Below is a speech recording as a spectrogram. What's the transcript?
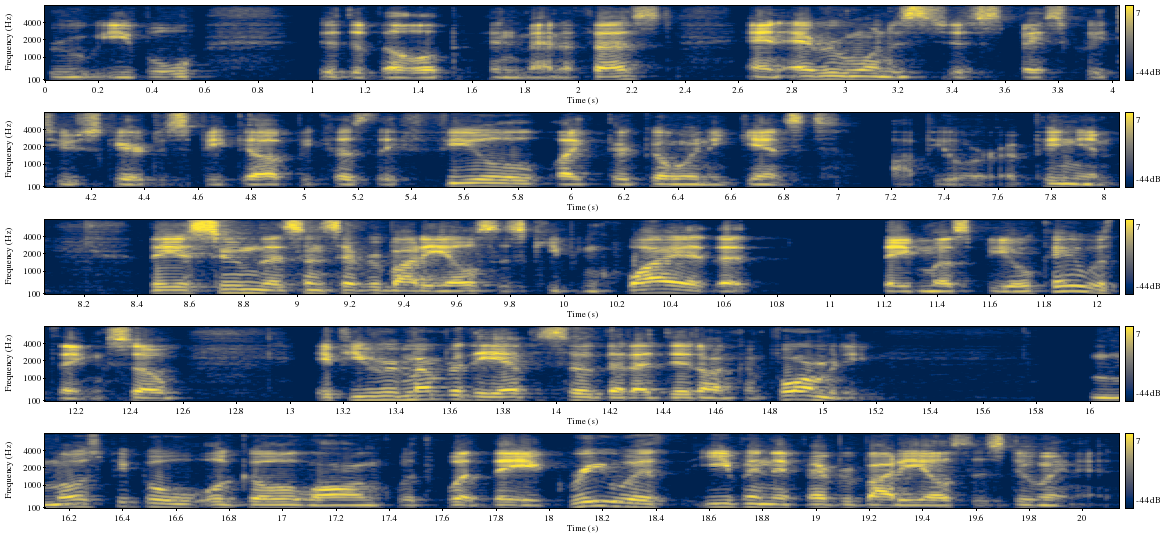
true evil to develop and manifest. And everyone is just basically too scared to speak up because they feel like they're going against popular opinion. They assume that since everybody else is keeping quiet, that they must be okay with things. So if you remember the episode that I did on conformity, most people will go along with what they agree with, even if everybody else is doing it.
